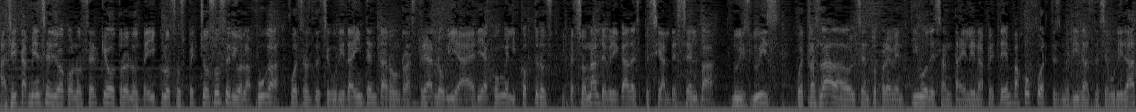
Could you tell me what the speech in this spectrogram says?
Así también se dio a conocer que otro de los vehículos sospechosos se dio a la fuga. Fuerzas de seguridad intentaron rastrearlo vía aérea con helicópteros y personal de Brigada Especial de Selva. Luis Luis fue trasladado al centro preventivo de Santa Elena Petén bajo fuertes medidas de seguridad,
